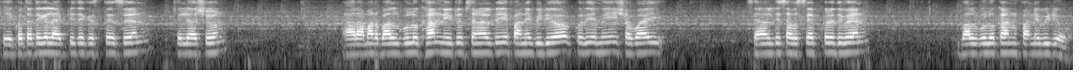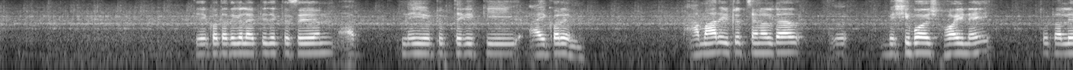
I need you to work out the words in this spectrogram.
কে কোথা থেকে লাইভটি দেখতেছেন, চলে আসুন। আর আমার বালবুলু খান ইউটিউব চ্যানেলটি ফানি ভিডিও করি আমি, সবাই চ্যানেলটি সাবস্ক্রাইব করে দিবেন। বালবুলু খান ফানি ভিডিও। কে কোথা থেকে লাইভটি দেখতেছেন? আপনি ইউটিউব থেকে কি আয় করেন? আমার ইউটিউব চ্যানেলটা বেশি বয়স হয় নাই। টোটালে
